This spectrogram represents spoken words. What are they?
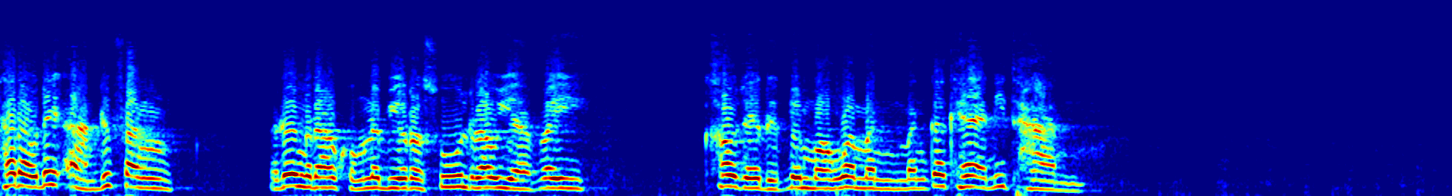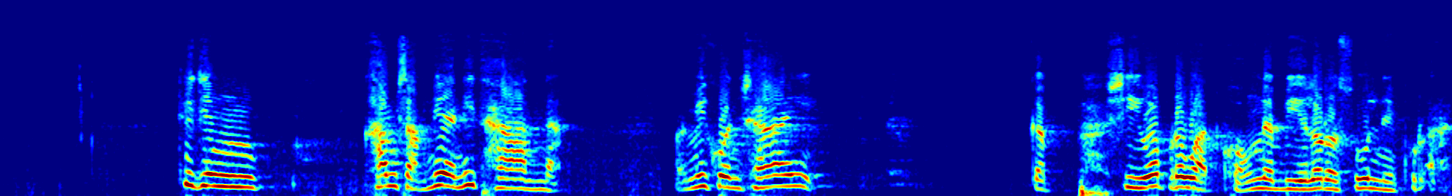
ถ้าเราได้อ่านหรือฟังเรื่องราวของนบีรอซูล เราอย่าไปเข้าใจหรือไปมองว่ามันมันก็แค่นิทาน ที่จริงคำศัพท์เนี่ยนิทานน่ะ มันไม่ควรใช้กับชีวประวัติของนบีและรอซูลในคุราน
